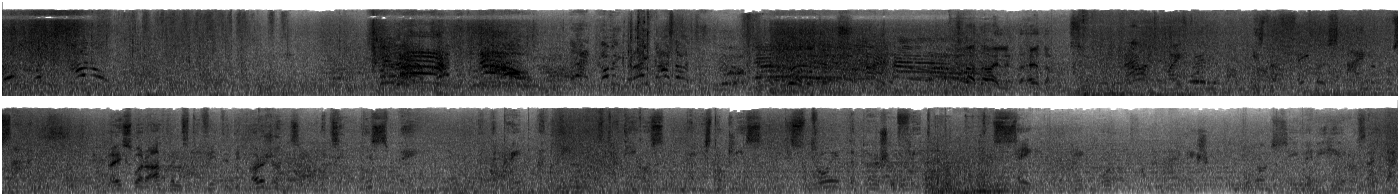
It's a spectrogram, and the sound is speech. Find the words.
Don't waste tunnel! Now! Now! They're coming right at us! That island ahead of us. That, my friend, is the famous island of Salamis. The place where Athens defeated the Persians. It's in this bay that the great Athenian strategos Themistocles destroyed the Persian fleet and saved the great world from annihilation. You don't see many heroes like that.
